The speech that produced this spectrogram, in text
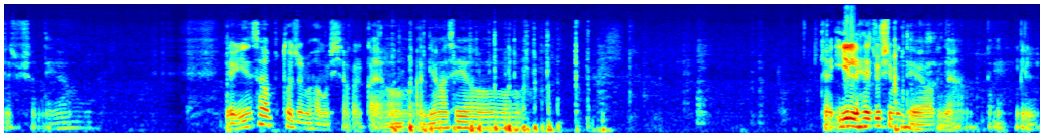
해주셨네요. 예, 인사부터 좀 하고 시작할까요? 안녕하세요. 그냥 1 해주시면 돼요. 그냥 네, 1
